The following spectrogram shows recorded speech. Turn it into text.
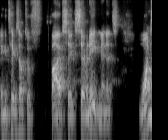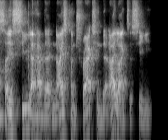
it can take up to five, six, seven, eight minutes. Once I see I have that nice contraction that I like to see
